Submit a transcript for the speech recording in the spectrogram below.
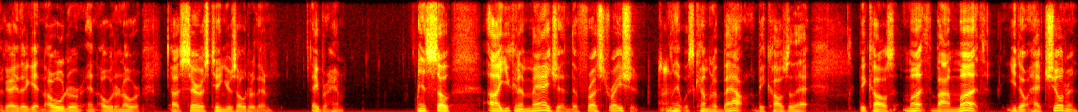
Okay, they're getting older and older and older. Uh, Sarah's 10 years older than Abraham. And so uh, you can imagine the frustration that was coming about because of that. Because month by month, you don't have children.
